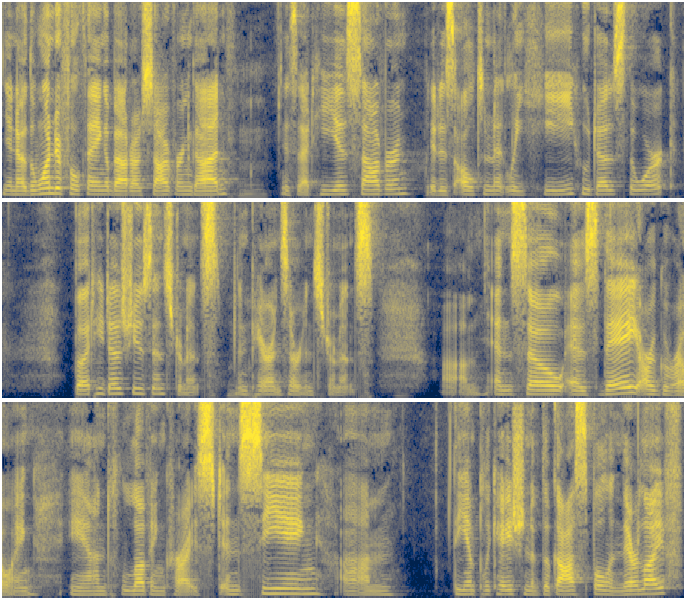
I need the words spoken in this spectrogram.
you know, the wonderful thing about our sovereign God is that He is sovereign. It is ultimately He who does the work, but He does use instruments, and parents are instruments. Um, and so, as they are growing and loving Christ and seeing um, the implication of the gospel in their life,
